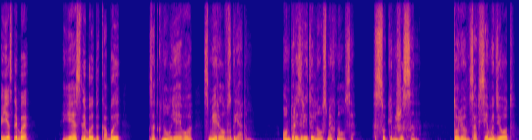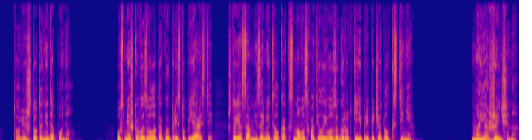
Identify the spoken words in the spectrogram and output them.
Если бы... Если бы да кобы... Заткнул я его, смерил взглядом. Он презрительно усмехнулся. Сукин же сын. То ли он совсем идиот, то ли что-то недопонял. Усмешка вызвала такой приступ ярости, что я сам не заметил, как снова схватил его за грудки и припечатал к стене. «Моя женщина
